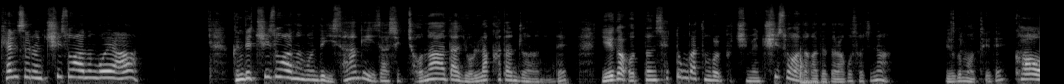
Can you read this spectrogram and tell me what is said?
cancel은 취소하는 거야. 근데 취소하는 건데 이상하게 이 자식 전화하다 연락하다는 줄 알았는데 얘가 어떤 새똥 같은 걸 붙이면 취소하다가 되더라고 서진아. 읽으면 어떻게 돼? call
